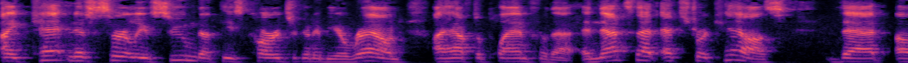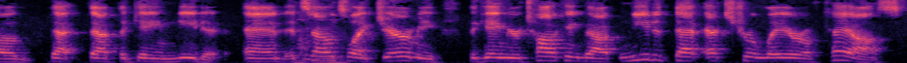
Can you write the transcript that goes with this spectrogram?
I can't necessarily assume that these cards are going to be around. I have to plan for that, and that's that extra chaos that uh, that that the game needed. And it mm-hmm. sounds like Jeremy, the game you're talking about, needed that extra layer of chaos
